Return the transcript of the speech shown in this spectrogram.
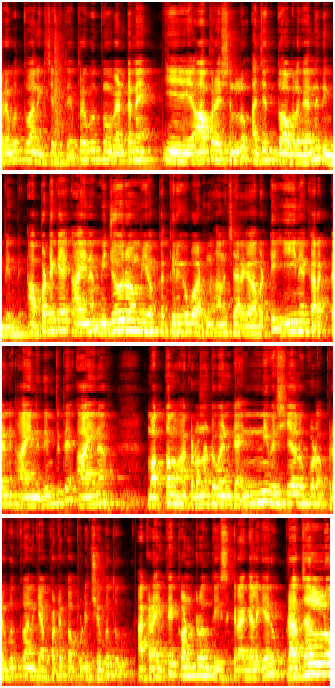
ప్రభుత్వానికి చెబితే ప్రభుత్వం వెంటనే ఈ ఆపరేషన్లో అజిత్ దోబల్ గారిని దింపింది. అప్పటికే ఆయన మిజోరాం యొక్క తిరుగుబాటును అణచారు కాబట్టి ఈయన కరెక్ట్ అని ఆయన దింపితే ఆయన మొత్తం అక్కడ ఉన్నటువంటి అన్ని విషయాలు కూడా ప్రభుత్వానికి ఎప్పటికప్పుడు చెబుతూ అక్కడైతే కంట్రోల్ తీసుకురాగలిగారు. ప్రజల్లో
